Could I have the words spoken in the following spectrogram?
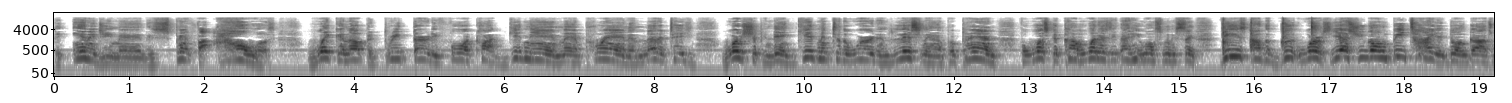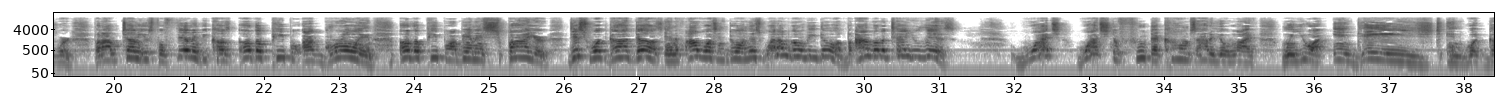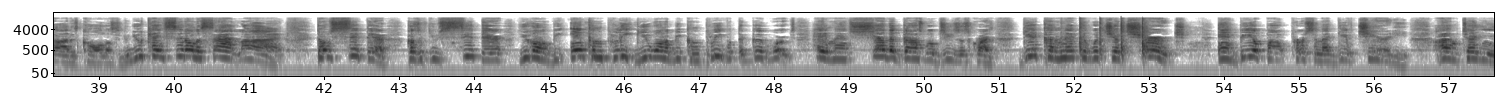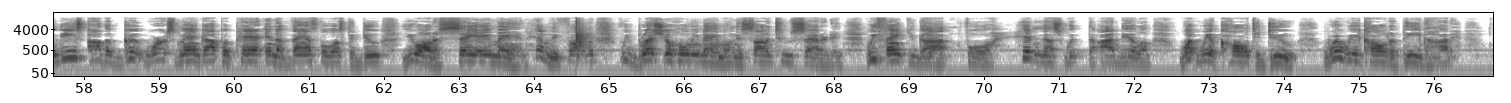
the energy, man, is spent for hours waking up at 3.30, 4 o'clock, getting in, man, praying and meditation, worshiping, then getting into the word and listening and preparing for what's to come. What is it that he wants me to say? These are the good works. Yes, you're going to be tired doing God's work, but I'm telling you, it's fulfilling because other people are growing. Other people are being inspired. This is what God does. And if I wasn't doing this, what I'm going to be doing? But I'm going to tell you this. Watch Watch the fruit that comes out of your life when you are engaged in what God has called us to do. You can't sit on the sideline. Don't sit there. Because if you sit there, you're going to be incomplete. You want to be complete with the good works. Hey, man, share the gospel of Jesus Christ. Get connected with your church and be about person that give charity. I am telling you, these are the good works, man, God prepared in advance for us to do. You ought to say amen. Heavenly Father, we bless your holy name on this Solitude Saturday. We thank you, God, for hitting us with the ideal of what we are called to do, where we're called to be, God.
